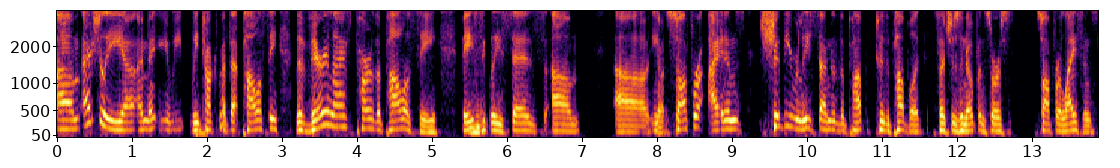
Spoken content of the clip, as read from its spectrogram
Um, actually, uh, I mean, we, we talked about that policy. The very last part of the policy basically says, um, uh, you know, software items should be released under the pub to the public, such as an open source software license,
